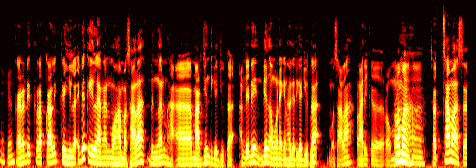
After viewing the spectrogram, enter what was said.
ya kan. Karena dia kerap kali kehilangan dia kehilangan Muhammad Salah dengan uh, margin 3 juta. Artinya dia- dia nggak mau naikin harga 3 juta, mau Salah lari ke Roma. Roma, ha. Sama se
